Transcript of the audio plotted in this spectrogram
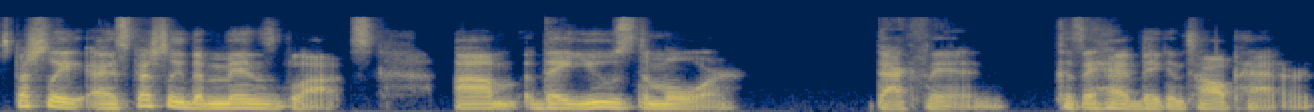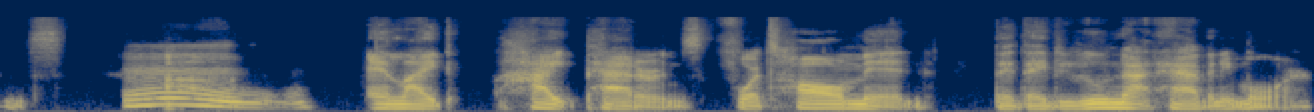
especially especially the men's blocks, um, they used the more back then because they had big and tall patterns Mm. and like height patterns for tall men that they do not have anymore.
